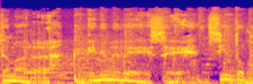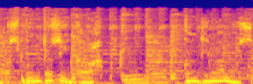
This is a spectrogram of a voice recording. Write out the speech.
Tamara en MBS 102.5. Continuamos.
